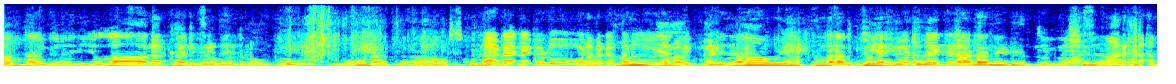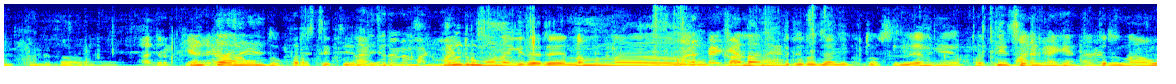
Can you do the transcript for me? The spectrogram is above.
ಬಂದಾಗ ಎಲ್ಲಾ ಅಧಿಕಾರಿಗಳ ಒಂದು ಮೌನ ಆವರಿಸ್ಕೊಂಡು ನಾವು ಏನಂತಂದ್ರೆ ಅರ್ಜುನ ಇದ್ರೆ ಕಾಡಾನೆ ಹಿಡಿಯೋದು ವಿಷಯನೇ ಅಂತ ಇಂತಹ ಒಂದು ಪರಿಸ್ಥಿತಿಯಲ್ಲಿ ಎಲ್ಲರೂ ಮೌನಾಗಿದ್ದಾರೆ. ನಮ್ಮನ್ನ ಕಾಡಾನೆ ಹಿಡಿದಿರೋ ಜಾಗಕ್ಕೆ ತೋರಿಸಿದ್ರೆ. ನನಗೆ ಪ್ರತಿ ಸರಿ ಹೇಗೆ ಅಂತಂದ್ರೆ ನಾವು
